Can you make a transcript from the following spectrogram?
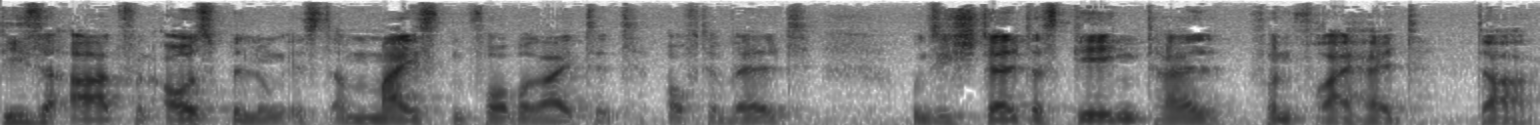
Diese Art von Ausbildung ist am meisten vorbereitet auf der Welt und sie stellt das Gegenteil von Freiheit dar.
